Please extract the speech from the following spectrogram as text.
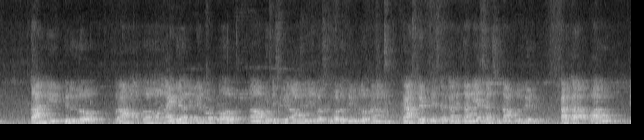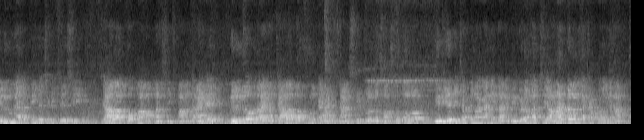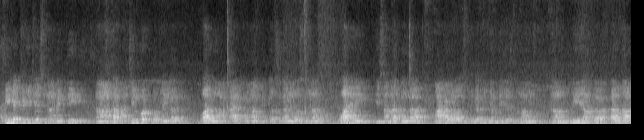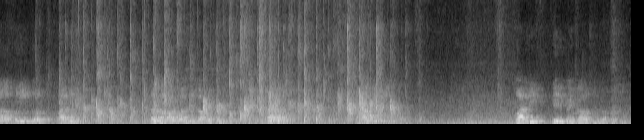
దాన్ని తెలుగులో బ్రాహ్మణతోనూ ఐడియాలజీ నోట్తో పొట్టి శ్రీరాములు యూనివర్సిటీ వాళ్ళు తెలుగులో తను ట్రాన్స్లేట్ చేశారు కానీ దాని ఎసెన్స్ దాంట్లో లేదు. కనుక వారు తెలుగు మీద పిహెచ్డి చేసి చాలా గొప్ప మనిషి. అంటే వెలుగులో ఒక ఆయన చాలా వర్క్ఫుల్ క్యాండిడేట్ సాంస్క్రిట్లో సంస్కృతంలో మీరు ఏది చెప్పినా దాన్ని విడమర్చి అనర్గళంగా చెప్పగలిగిన పిహెచ్డి చేసిన వ్యక్తి డాక్టర్ చిరుకోటి పూర్ణయ్య గారు వారు మన కార్యక్రమాలకి తరచుగానే వస్తున్నారు. వారిని ఈ సందర్భంగా మాట్లాడవలసిందిగా విజ్ఞప్తి చేస్తున్నాను. మీ యొక్క కరతాల కొనులతో వారిని వెల్కమ్ చెప్పవలసిందిగా కోరుతున్నాను. వారిని వేదికపై కావాల్సిందిగా కోరుతున్నాను.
